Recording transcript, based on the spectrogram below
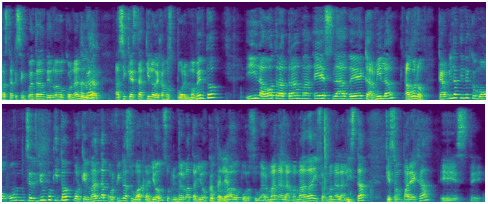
hasta que se encuentran de nuevo con Alucard. Alucard. Así que esta aquí lo dejamos por el momento. Y la otra trama es la de Carmila. Ah, bueno, Carmila tiene como un. Se desvió un poquito porque manda por fin a su batallón, su primer batallón, conformado por su hermana la mamada y su hermana la lista, que son pareja. Este.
